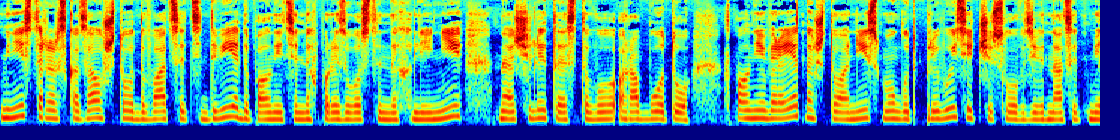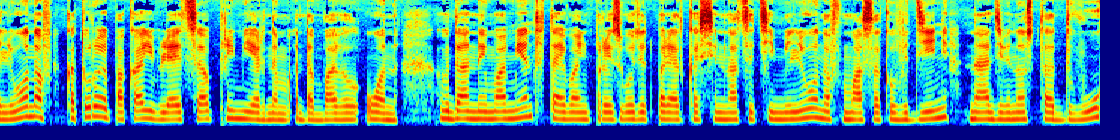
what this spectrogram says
министр рассказал, что 22 дополнительных производственных линии начали тестовую работу. Вполне вероятно, что они смогут превысить число в 19 миллионов, которое пока является примерным, добавил он. В данный момент Тайвань производит порядка 17 миллионов масок в день на 92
